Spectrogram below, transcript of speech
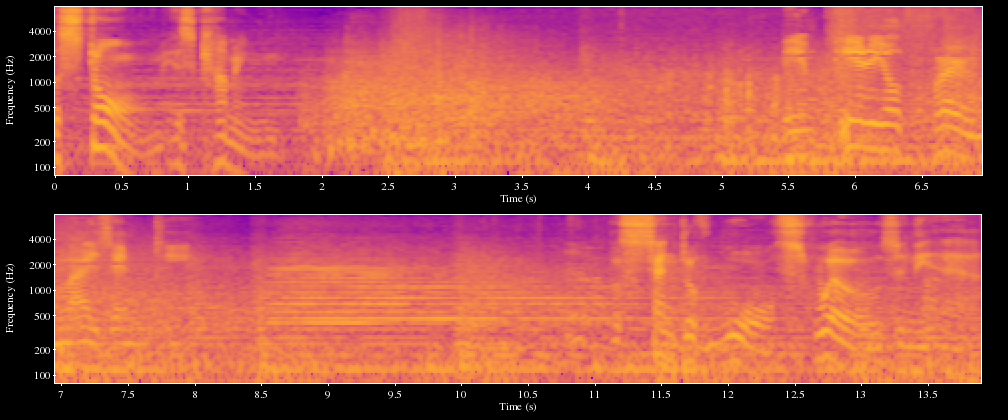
The storm is coming. The Imperial throne lies empty. The scent of war swirls in the air.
